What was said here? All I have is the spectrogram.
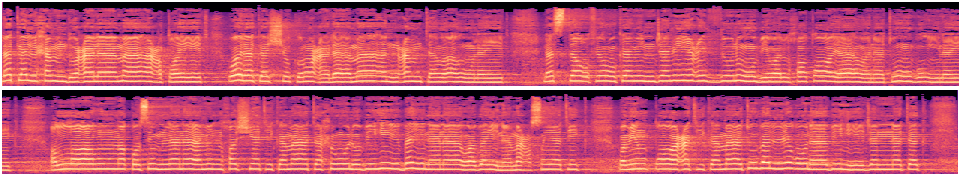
لك الحمد على ما أعطيت ولك الشكر على ما أنعمت وأوليت. نستغفرك من جميع الذنوب والخطايا ونتوب إليك. اللهم اقسم لنا من خشيتك ما تحول به بيننا وبين معصيتك. ومن طاعتك ما تبلغنا به جنتك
